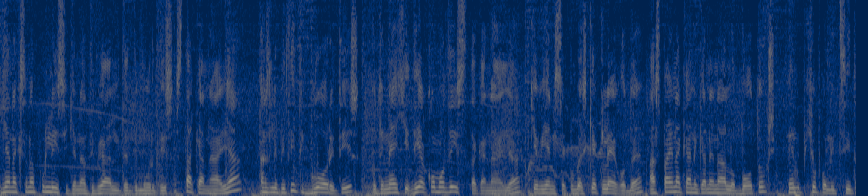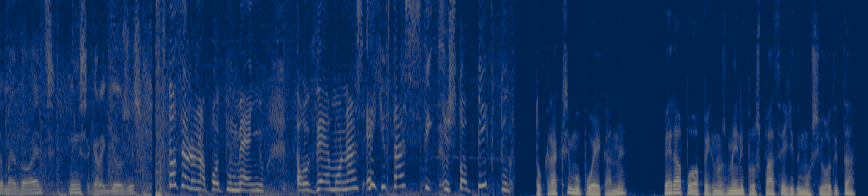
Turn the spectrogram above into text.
για να ξαναπουλήσει και να τη βγάλει τη μούρη της στα κανάλια. Α λυπηθεί την κόρη της που την έχει διακομωδήσει στα κανάλια και βγαίνει σε εκπομπές και κλαίγονται. Α πάει να κάνει κανένα άλλο μπότοξ. Θέλει πιο πολύ τσίτομα εδώ, έτσι. Μην είσαι καραγκιόζης. Αυτό θέλω να πω του Μένιου. Ο δαίμονας έχει φτάσει στη- στο peak του. Το κράξιμο που έκανε, πέρα από απεγνωσμένη προσπάθεια για δημοσιότητα,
